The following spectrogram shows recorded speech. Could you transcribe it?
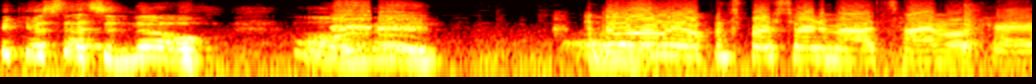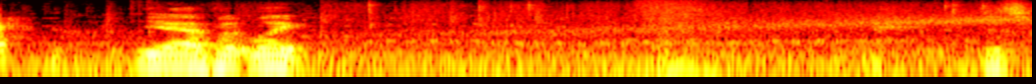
I guess that's a no. Oh man. The door Uh, only opens for a certain amount of time. Okay. yeah, but like. Just,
